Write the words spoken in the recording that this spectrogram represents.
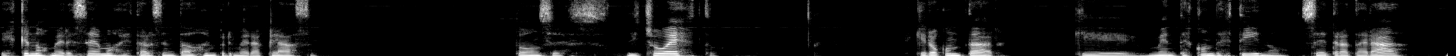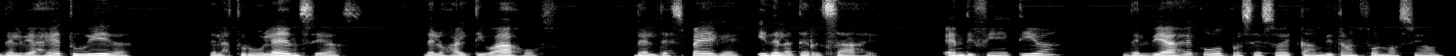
es que nos merecemos estar sentados en primera clase. Entonces, dicho esto, quiero contar que Mentes con Destino se tratará del viaje de tu vida, de las turbulencias, de los altibajos, del despegue y del aterrizaje. En definitiva, del viaje como proceso de cambio y transformación.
